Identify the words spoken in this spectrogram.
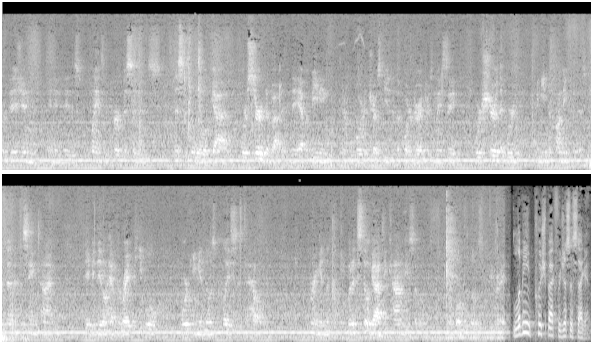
provision and in His plans and purposes, this is the will of God. We're certain about it. And they have a meeting, you know, the board of trustees or the board of directors, and they say we're sure that we're we need the funding for this. But then at the same time, maybe they don't have the right people working in those places to help bring in the funding. But it's still God's economy, so both of those would be right. Let me push back for just a second.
